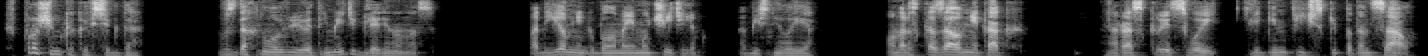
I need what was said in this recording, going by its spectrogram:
Впрочем, как и всегда. Вздохнула Вильвет Ремеди, глядя на нас. Подъемник был моим учителем, объяснила я. Он рассказал мне, как раскрыть свой телекинетический потенциал.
